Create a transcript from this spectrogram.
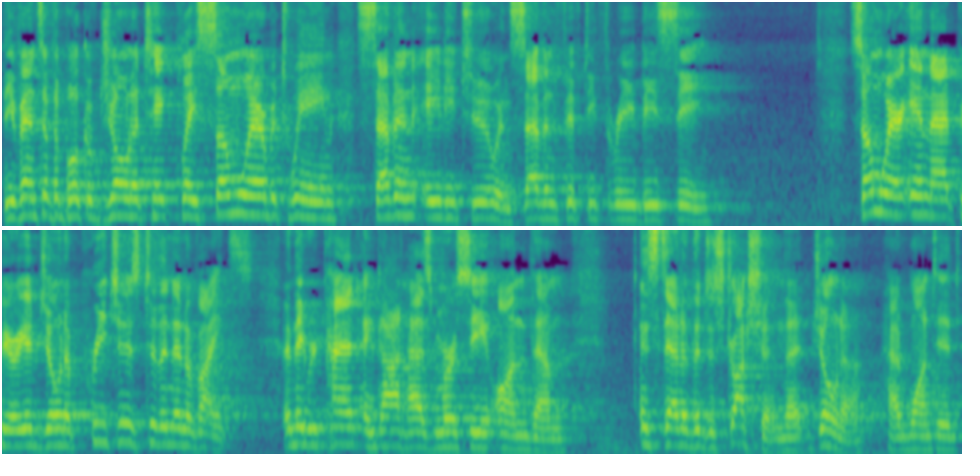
The events of the book of Jonah take place somewhere between 782 and 753 BC. Somewhere in that period, Jonah preaches to the Ninevites, and they repent, and God has mercy on them. Instead of the destruction that Jonah had wanted,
